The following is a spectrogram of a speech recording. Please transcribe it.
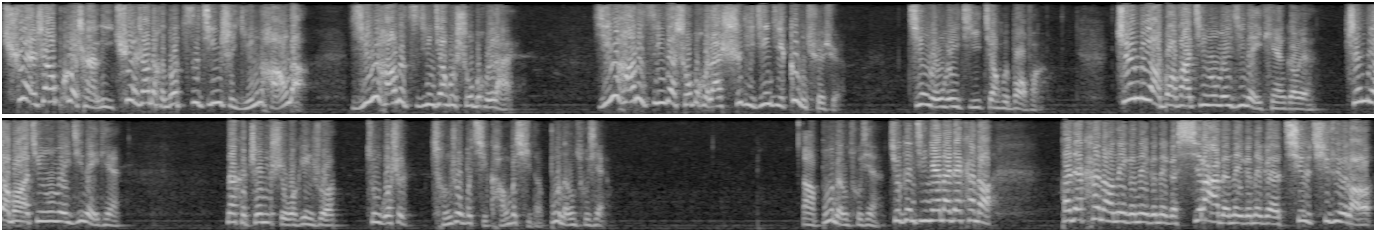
券商破产，里券商的很多资金是银行的，银行的资金将会收不回来，银行的资金再收不回来，实体经济更缺血，金融危机将会爆发。真的要爆发金融危机那一天，各位，真的要爆发金融危机那一天，那可真是我跟你说，中国是承受不起、扛不起的，不能出现啊，不能出现。就跟今天大家看到，大家看到那个、那个、那个希腊的那个、那个七十七岁的老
